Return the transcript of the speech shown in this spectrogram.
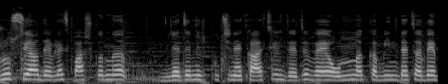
Rusya Devlet Başkanı Vladimir Putin'e katil dedi ve onun akabinde tabii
